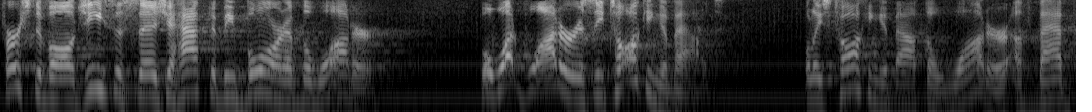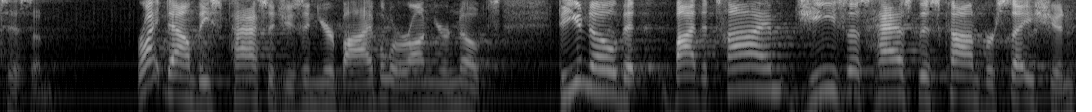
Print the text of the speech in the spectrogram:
First of all, Jesus says you have to be born of the water. Well, what water is he talking about? Well, he's talking about the water of baptism. Write down these passages in your Bible or on your notes. Do you know that by the time Jesus has this conversation,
